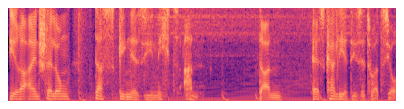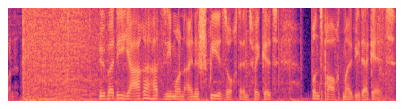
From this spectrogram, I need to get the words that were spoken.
Ihre Einstellung, das ginge sie nichts an. Dann eskaliert die Situation. Über die Jahre hat Simon eine Spielsucht entwickelt und braucht mal wieder Geld.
